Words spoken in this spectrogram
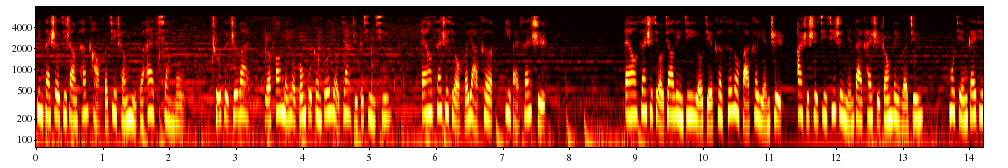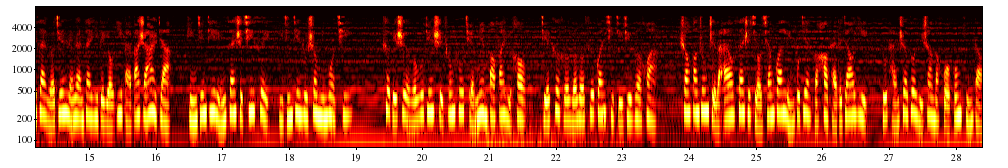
并在设计上参考和继承米格 X 项目。除此之外，俄方没有公布更多有价值的信息。L 三十九和雅克一百三十，L 三十九教练机由捷克斯洛伐克研制，二十世纪七十年代开始装备俄军。目前该机在俄军仍然在役的有一百八十二架，平均机龄三十七岁，已经进入寿命末期。特别是俄乌军事冲突全面爆发以后，捷克和俄罗斯关系急剧恶化。双方终止了 L 三十九相关零部件和耗材的交易，如弹射座椅上的火攻平等。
